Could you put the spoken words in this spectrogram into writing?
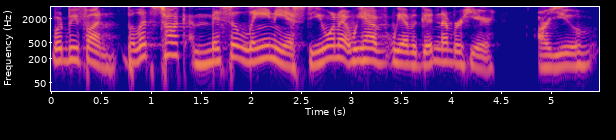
would be fun. But let's talk miscellaneous. Do you want to? We have we have a good number here. Are you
